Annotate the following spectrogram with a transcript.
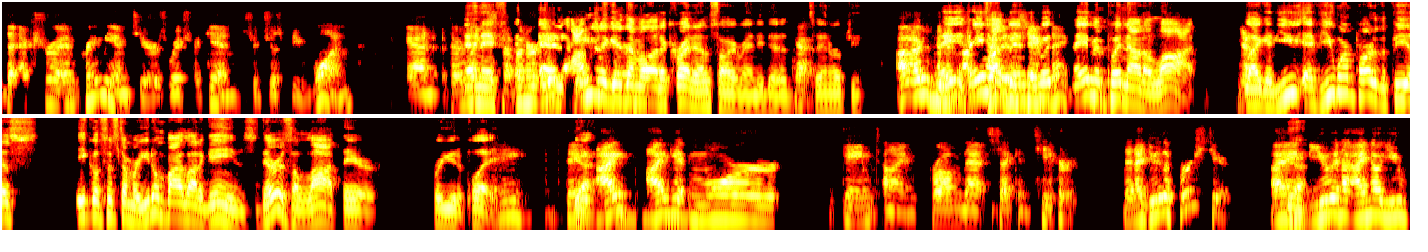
the extra and premium tiers, which again should just be one. And there's and like if, seven or eight. I'm going to give them a lot of credit. I'm sorry, Randy, to, yeah. to interrupt you. I, they, they have been the put, they have been putting out a lot. Yeah. Like if you if you weren't part of the PS ecosystem or you don't buy a lot of games, there is a lot there for you to play. They, they yeah. I I get more game time from that second tier than I do the first tier. I yeah. you and I, know you.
